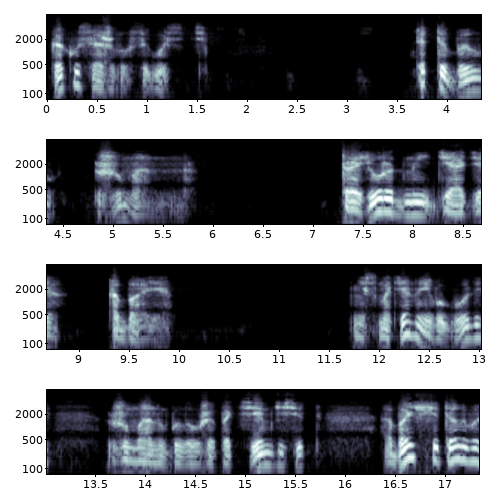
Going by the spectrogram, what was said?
как усаживался гость. Это был Жуман, троюродный дядя Абая. Несмотря на его годы, Жуману было уже под семьдесят, Абай считал его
